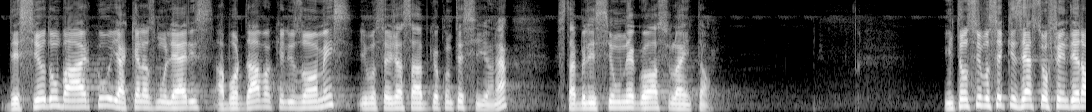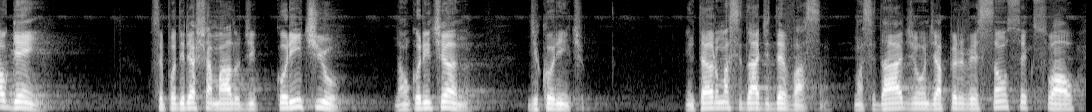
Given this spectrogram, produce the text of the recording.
desciam de um barco e aquelas mulheres abordavam aqueles homens e você já sabe o que acontecia, né? Estabeleciam um negócio lá então. Então, se você quisesse ofender alguém, você poderia chamá-lo de corintio, não corintiano de Coríntio. Então era uma cidade devassa, uma cidade onde a perversão sexual,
